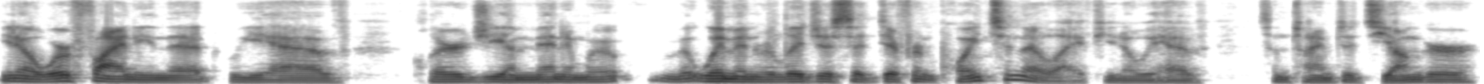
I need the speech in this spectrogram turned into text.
you know, we're finding that we have clergy and men and w- women religious at different points in their life. You know, we have sometimes it's younger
